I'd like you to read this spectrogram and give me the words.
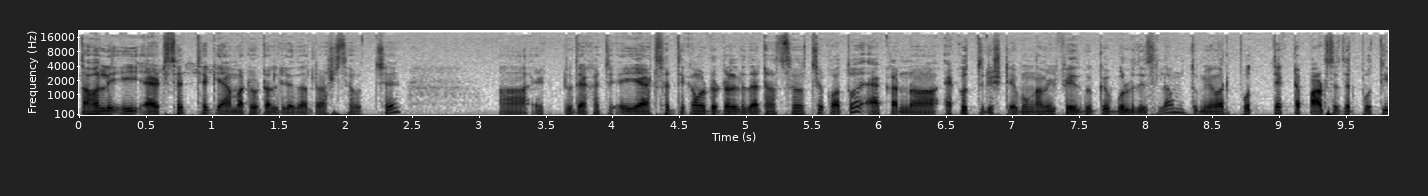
তাহলে এই অ্যাডসেট থেকে আমার টোটাল রেজাল্ট আসছে হচ্ছে একটু দেখাচ্ছে। এই অ্যাডসেট থেকে আমার টোটাল রেজাল্ট আসছে হচ্ছে কত? একান্ন, একত্রিশটা। এবং আমি ফেসবুকে বলে দিয়েছিলাম, তুমি আমার প্রত্যেকটা পার্সেসের প্রতি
